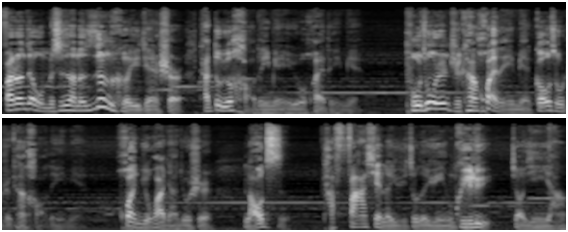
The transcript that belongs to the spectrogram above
发生在我们身上的任何一件事儿，它都有好的一面，也有坏的一面。普通人只看坏的一面，高手只看好的一面。换句话讲，就是老子他发现了宇宙的运营规律，叫阴阳。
